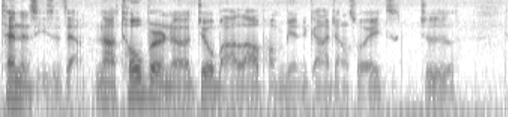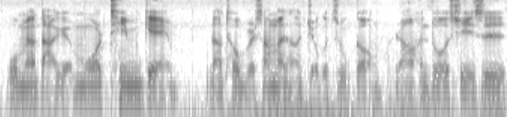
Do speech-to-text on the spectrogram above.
tendency 是这样。那 Tober 呢，就把他拉到旁边，就跟他讲说，哎、就是我们要打一个 more team game。那 Tober 上半场九个助攻，然后很多其实是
